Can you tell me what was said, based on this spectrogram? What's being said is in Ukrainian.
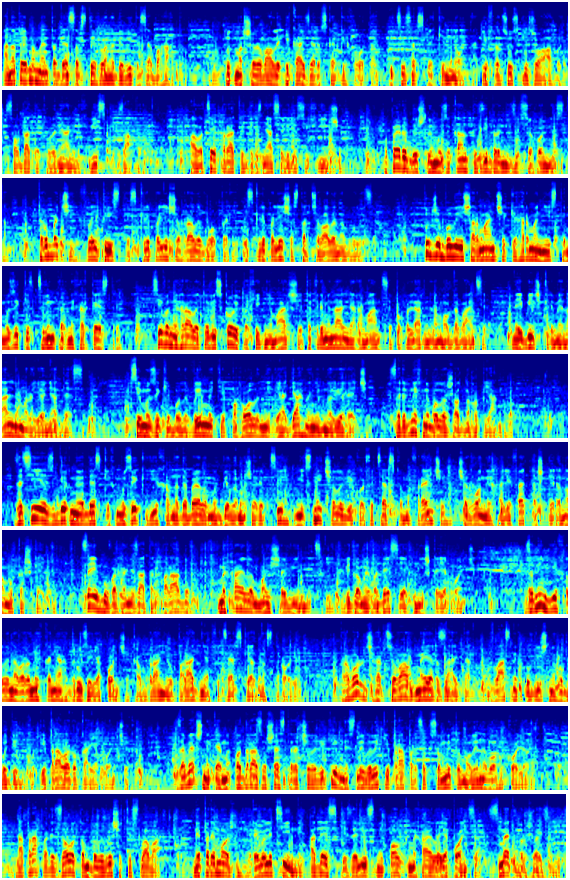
А на той момент Одеса встигла надивитися багато. Тут марширували і кайзерівська піхота, і цісарська кіннота, і французькі зуави, солдати колоніальних військ з Африки. Але цей парад відрізнявся від усіх інших. Попереду йшли музиканти, зібрані зі всього міста. Трубачі, флейтисти, скрипалі, що грали в опері, і скрипалі, що старцювали на вулицях. Тут же були і шарманчики, гармоністи, музики з цвинтарних оркестрів. Всі вони грали то військові похідні марші, то кримінальні романси, популярні на Молдаванці, найбільш кримінальному районі Одеси. Всі музики були вимиті, поголені і одягнені в нові речі. Серед них не було жодного п'яного. За цією збірною одеських музик їхав на дебелому білому жеребці міцний чоловік у офіцерському френчі, червоний галіфе та шкіряному кашкеті. Це і був організатор параду Михайло Мойша Вінницький, відомий в Одесі як Мішка Япончик. За ним їхали на вороних конях друзі Япончика, вбрані у парадні офіцерські однострої. Праворуч гарцював Мейер Зайдер, власник публічного будинку і права рука Япончика. За вершниками одразу шестеро чоловіків несли великий прапор з оксомиту малинового кольору. На прапорі золотом були вишиті слова Непереможний, революційний, одеський залісний полк Михайла Японця, смерть буржуазії.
